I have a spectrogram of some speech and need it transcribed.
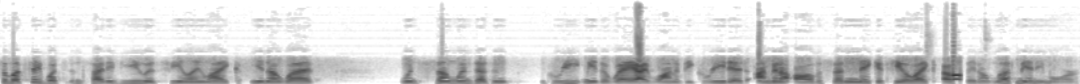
so let's say what's inside of you is feeling like you know what when someone doesn't greet me the way I want to be greeted, I'm going to all of a sudden make it feel like oh they don't love me anymore.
